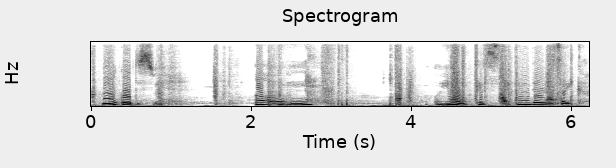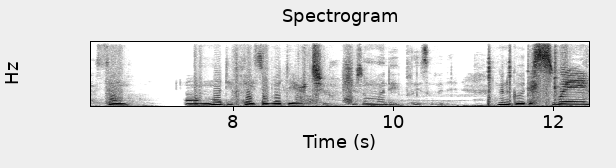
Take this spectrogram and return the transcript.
I'm gonna go this way. Oh no. Oh, you know, because I think there is like some um, muddy place over there too. There's a muddy place over there. I'm gonna go this way.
